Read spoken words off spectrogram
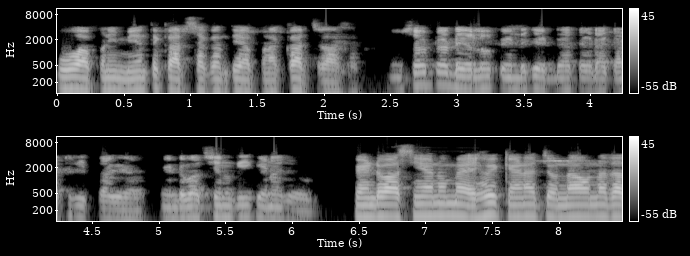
ਉਹ ਆਪਣੀ ਮਿਹਨਤ ਕਰ ਸਕਣ ਤੇ ਆਪਣਾ ਘਰ ਚਲਾ ਸਕਣ। ਸਰ ਤੁਹਾਡੇ ਵੱਲੋਂ ਪਿੰਡ 'ਚ ਐਡਾ ਤਗੜਾ ਇਕੱਠ ਕੀਤਾ ਗਿਆ। ਪਿੰਡ ਵਾਸੀਆਂ ਨੂੰ ਕੀ ਕਹਿਣਾ ਚਾਹੋਗੇ? ਪਿੰਡ ਵਾਸੀਆਂ ਨੂੰ ਮੈਂ ਇਹੋ ਹੀ ਕਹਿਣਾ ਚਾਹੁੰਦਾ ਉਹਨਾਂ ਦਾ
